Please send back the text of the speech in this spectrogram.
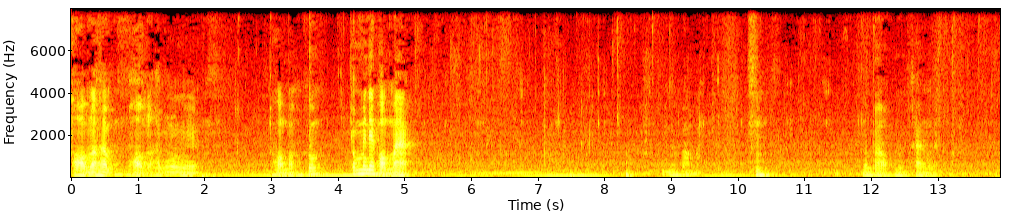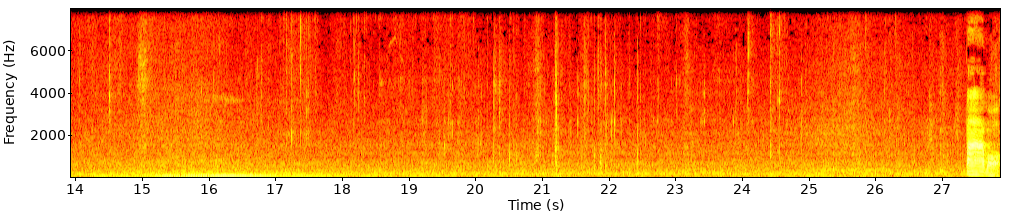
หอมเหรอครับ หอมเหรอครับช่วงนี้หอมปะก็ก็ไม่ได้หอมมากน้ำเปล่าปะ น้ำเปล่ามือข้างเลยป้าบอก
